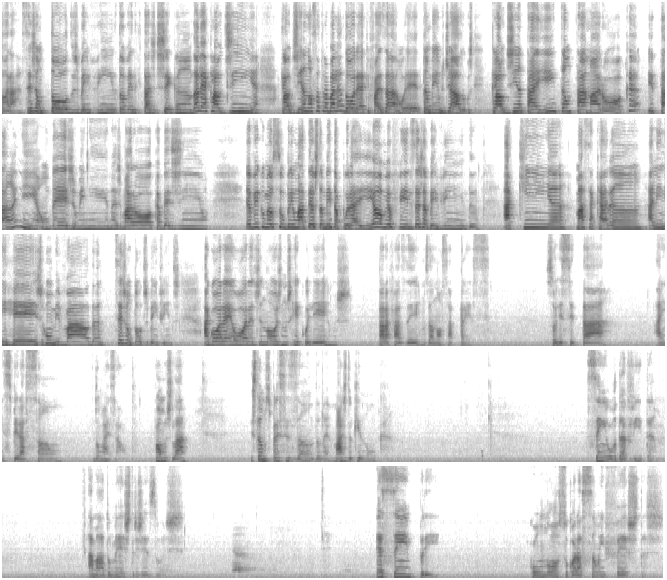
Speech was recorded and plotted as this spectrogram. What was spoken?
Vamos orar. Sejam todos bem-vindos. Tô vendo que tá chegando. Olha a Claudinha. Claudinha é nossa trabalhadora, é a que faz a, é, também os diálogos. Claudinha tá aí, então tá a Maroca e tá a Aninha. Um beijo, meninas. Maroca, beijinho. Eu vi que o meu sobrinho Matheus também tá por aí. Ô, oh, meu filho, seja bem-vindo. Aquinha, Caran, Aline Reis, Romivalda, sejam todos bem-vindos. Agora é hora de nós nos recolhermos para fazermos a nossa prece. Solicitar a inspiração do mais alto. Vamos lá? Estamos precisando, né? Mais do que nunca. Senhor da vida amado Mestre Jesus. É sempre com o nosso coração em festas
